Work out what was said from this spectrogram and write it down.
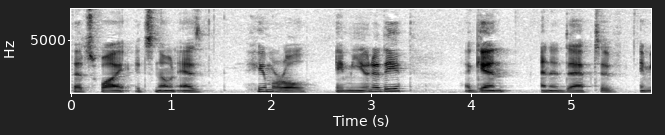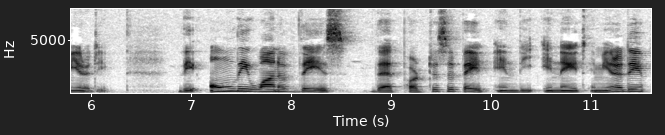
That's why it's known as humoral immunity. Again, an adaptive immunity. The only one of these that participate in the innate immunity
